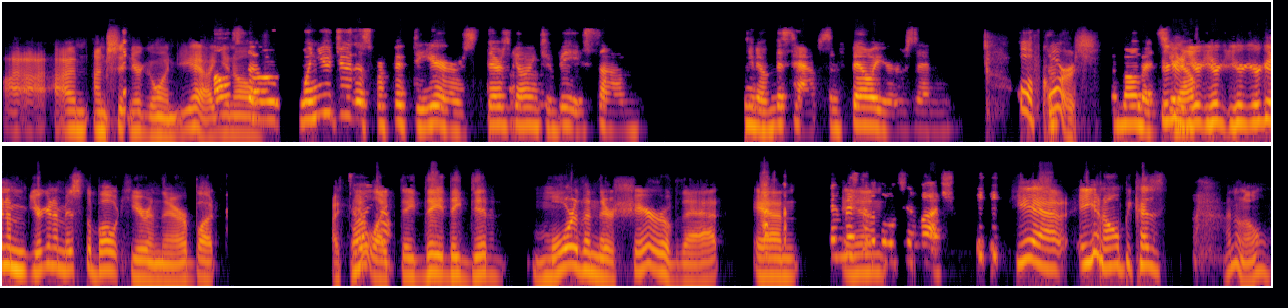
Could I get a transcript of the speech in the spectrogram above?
I, I- I'm I'm sitting here going, yeah, you also, know, when you do this for 50 years, there's going to be some, you know, mishaps and failures and oh, of course, moments. you're gonna know? you're, you're you're gonna you're gonna miss the boat here and there, but I feel Oh, yeah. like they they they did more than their share of that, and and missed it a little too much. yeah, you know, because I don't know,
